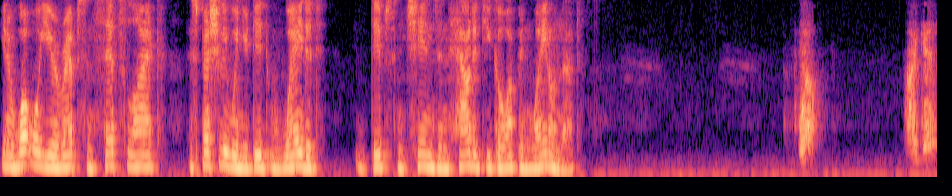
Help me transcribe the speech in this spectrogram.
you know, what were your reps and sets like, especially when you did weighted dips and chins, and how did you go up in weight on that? Well, I guess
